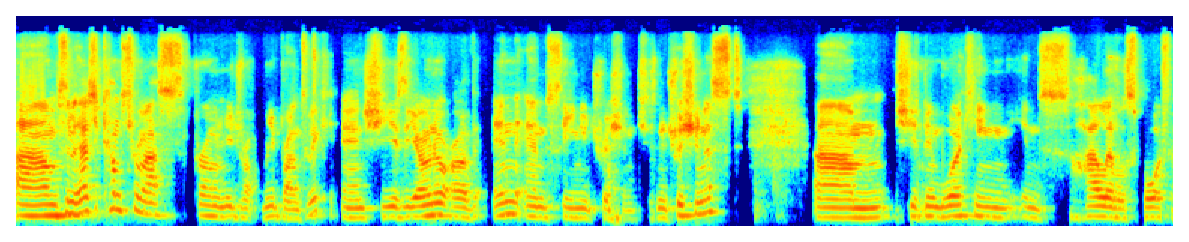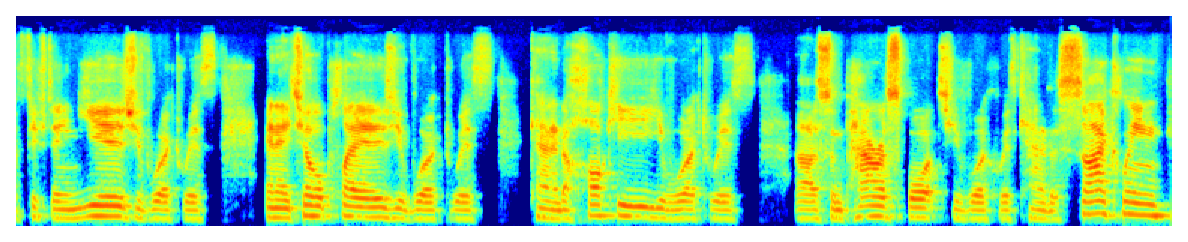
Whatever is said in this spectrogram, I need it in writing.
Um, so Natasha comes from us from New, New, Brunswick, and she is the owner of NMC Nutrition. She's a nutritionist. Um, she's been working in high level sport for 15 years. You've worked with NHL players, you've worked with Canada Hockey, you've worked with uh, some para sports, you've worked with Canada Cycling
